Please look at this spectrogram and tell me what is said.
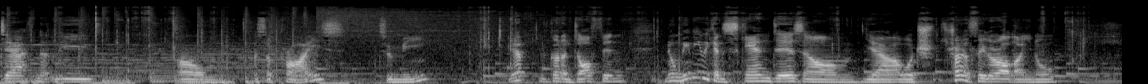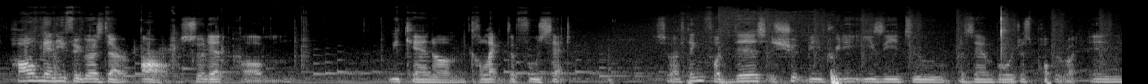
definitely um, a surprise to me. Yep, we've got a dolphin. You know, maybe we can scan this. Um, yeah, we'll tr try to figure out like you know how many figures there are, so that um we can um, collect the full set. So I think for this, it should be pretty easy to assemble. Just pop it right in.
